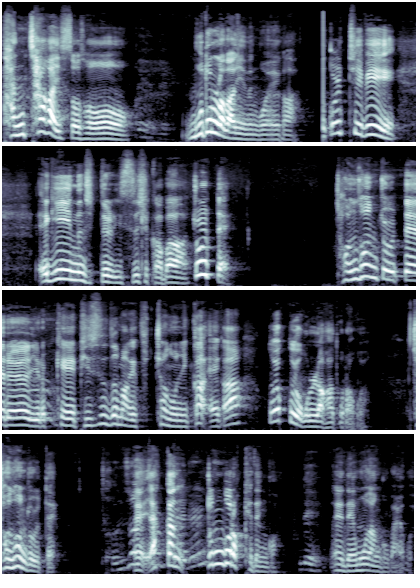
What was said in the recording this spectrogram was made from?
단차가 있어서 못 올라다니는 거예요, 얘가. 꿀팁이 애기 있는 집들 있으실까봐 쫄대. 전선 쫄대를 이렇게 비스듬하게 붙여놓으니까 애가 꾸역꾸역 올라가더라고요. 전선 쫄대. 전선 네, 약간 둥그렇게 된 거. 네. 네, 네모난 거 말고요.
